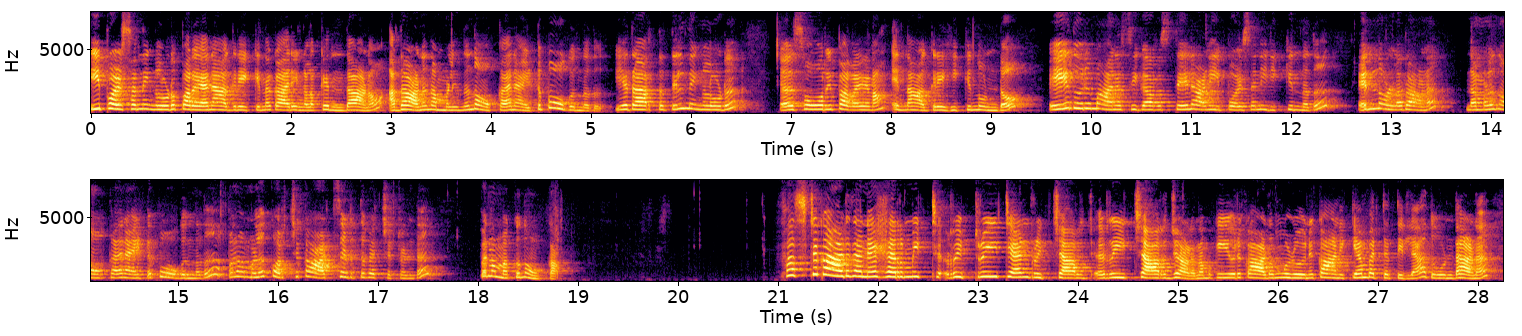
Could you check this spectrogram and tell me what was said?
ഈ പേഴ്സൺ നിങ്ങളോട് പറയാൻ ആഗ്രഹിക്കുന്ന കാര്യങ്ങളൊക്കെ എന്താണോ അതാണ് നമ്മൾ ഇന്ന് നോക്കാനായിട്ട് പോകുന്നത്. യഥാർത്ഥത്തിൽ നിങ്ങളോട് സോറി പറയണം എന്ന് ആഗ്രഹിക്കുന്നുണ്ടോ? ഏതൊരു മാനസികാവസ്ഥയിലാണ് ഈ പേഴ്സൺ ഇരിക്കുന്നത് എന്നുള്ളതാണ് നമ്മൾ നോക്കാനായിട്ട് പോകുന്നത്. അപ്പൊ നമ്മൾ കുറച്ച് കാർഡ്സ് എടുത്ത് വെച്ചിട്ടുണ്ട്. അപ്പൊ നമുക്ക് നോക്കാം. ഫസ്റ്റ് കാർഡ് തന്നെ hermit retreat and recharge recharge ആണ്. നമുക്ക് ഈ ഒരു കാർഡ് മുഴുവൻ കാണിക്കാൻ പറ്റത്തില്ല. അതുകൊണ്ടാണ്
